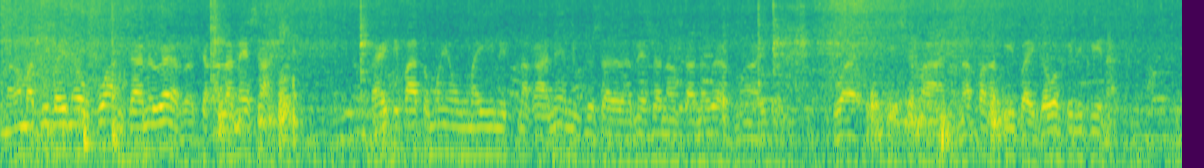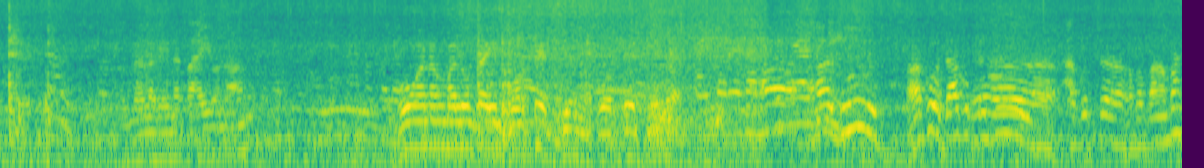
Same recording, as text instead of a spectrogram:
pinakamatibay na upuan sa anywhere at saka lamesa kahit ipato mo yung mainit na kanin dito sa mesa ng Sunaware, mga ito. Why, hindi siya man, napakatibay, gawang Pilipinas. Lalagay na tayo ng bunga ng malunggay imported. Yun, imported. Yun. good. Agod, agod sa, agod sa kapapangaman.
